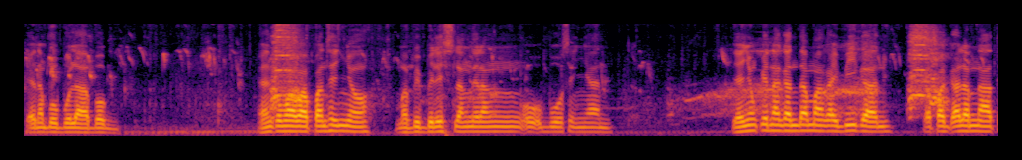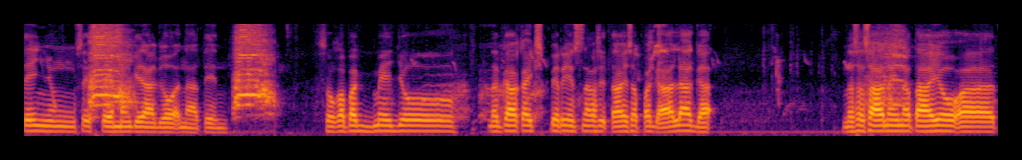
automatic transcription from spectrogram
Kaya nabubulabog. Ayan kung mapapansin nyo, mabibilis lang nilang uubusin yan. Yan yung kinaganda mga kaibigan kapag alam natin yung sistemang ginagawa natin. So kapag medyo nagkaka-experience na kasi tayo sa pag-aalaga, nasasanay na tayo at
